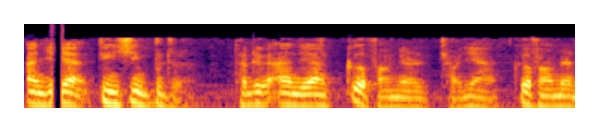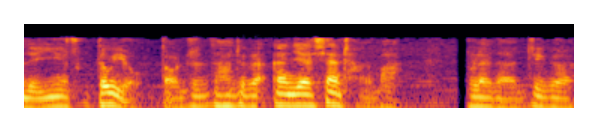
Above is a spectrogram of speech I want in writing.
案件定性不准，他这个案件各方面条件、各方面的因素都有，导致他这个案件现场吧出来的这个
